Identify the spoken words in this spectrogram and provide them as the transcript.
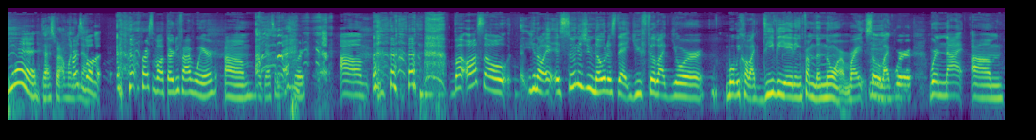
Yeah, that's what I want to know. Of all, first of all, thirty five where, um, but that's another story. Um, but also, you know, as soon as you notice that you feel like you're what we call like deviating from the norm, right? So mm. like we're we're not um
